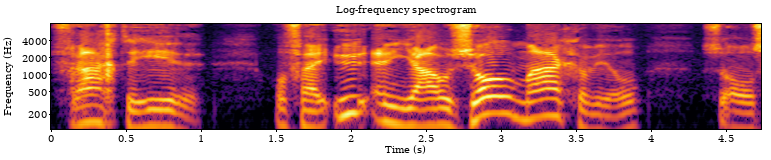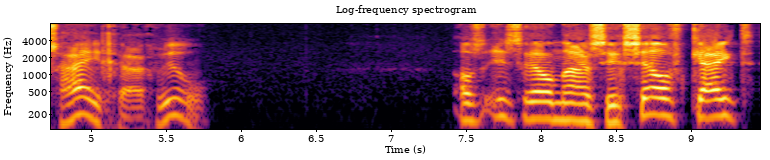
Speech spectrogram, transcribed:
Vraag de Heere of Hij u en jou zo maken wil zoals Hij graag wil. Als Israël naar zichzelf kijkt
